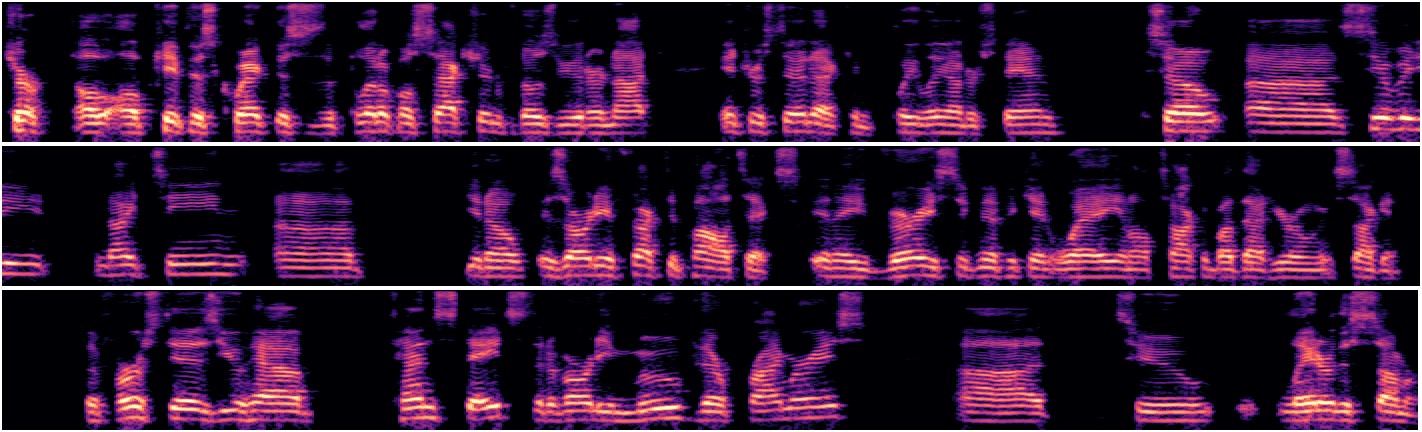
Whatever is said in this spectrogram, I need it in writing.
Sure, I'll, I'll keep this quick. This is a political section. For those of you that are not interested, I completely understand. So, uh, COVID 19, uh, you know, has already affected politics in a very significant way, and I'll talk about that here in a second. The first is you have 10 states that have already moved their primaries uh, to later this summer.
